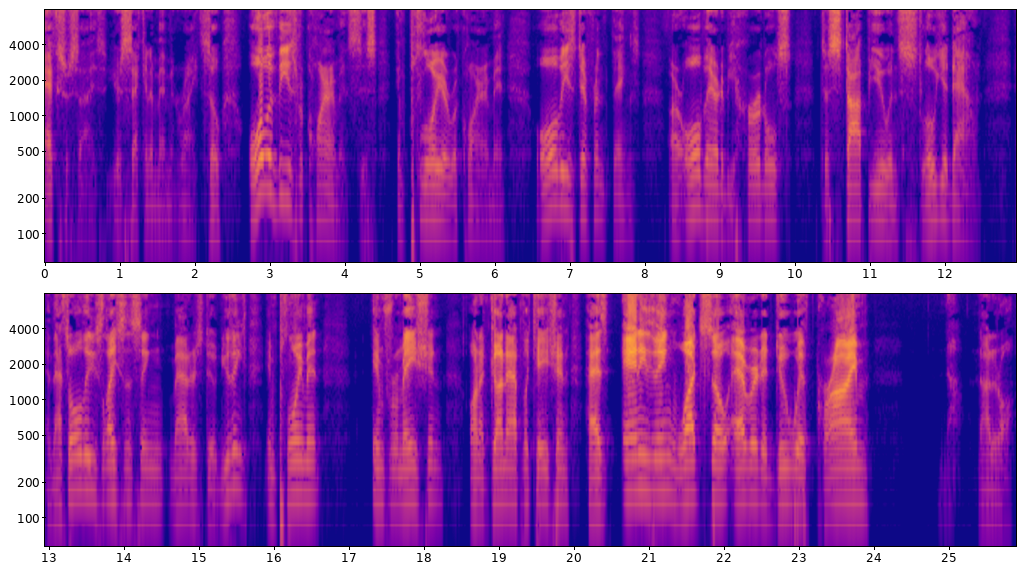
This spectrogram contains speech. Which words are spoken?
exercise your Second Amendment rights. So, all of these requirements, this employer requirement, all these different things are all there to be hurdles to stop you and slow you down. And that's all these licensing matters do. Do you think employment information on a gun application has anything whatsoever to do with crime? No, not at all.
